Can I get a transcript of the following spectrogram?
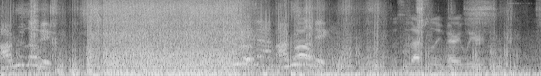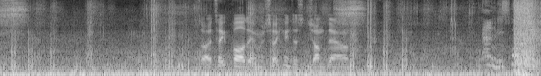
I'm reloading. I'm wow. reloading. This is actually very weird. So I take fall damage, so I can't just jump down. Enemy spotted.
